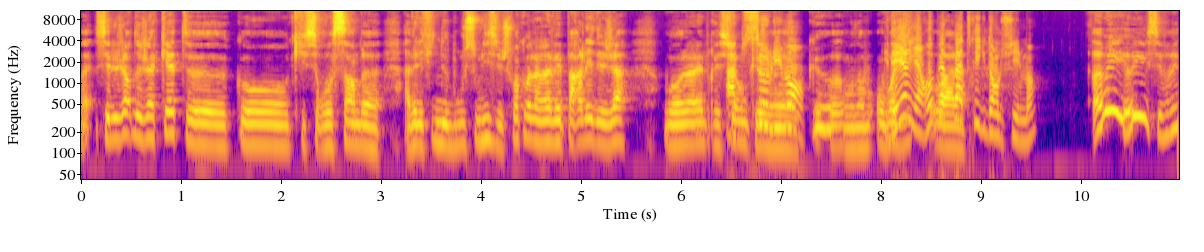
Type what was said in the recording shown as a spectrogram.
ouais, c'est le genre de jaquette euh, qu'on- qui se ressemble avec les films de Bruce Willis. Je crois qu'on en avait parlé déjà, où on a l'impression que, Absolument. que on, en- on D'ailleurs, il y a Robert voilà. Patrick dans le film. hein. Ah oui, oui, c'est vrai,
